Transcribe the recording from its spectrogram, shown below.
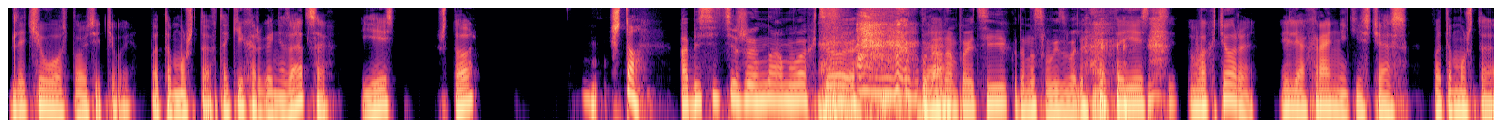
Для чего, спросите вы? Потому что в таких организациях есть что? Что? Объясните же нам, вахтеры, куда Да. нам пойти, куда нас вызвали. Это есть вахтеры или охранники сейчас, потому что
